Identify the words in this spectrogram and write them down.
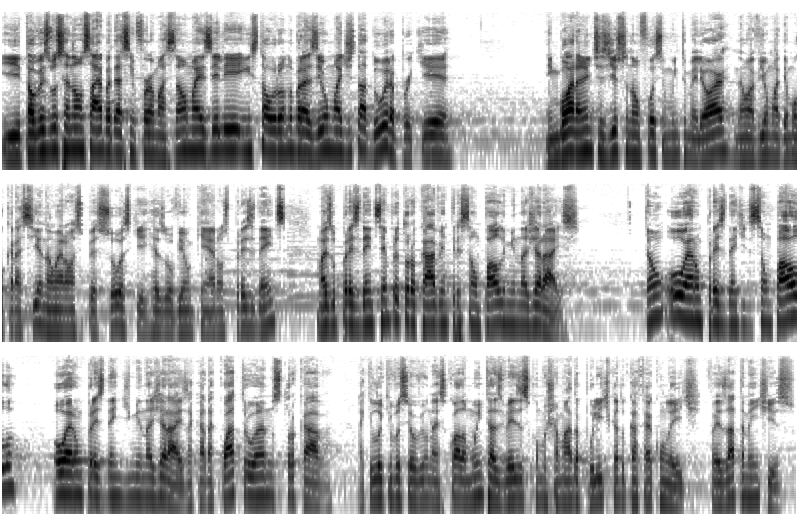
E talvez você não saiba dessa informação, mas ele instaurou no Brasil uma ditadura, porque, embora antes disso não fosse muito melhor, não havia uma democracia, não eram as pessoas que resolviam quem eram os presidentes, mas o presidente sempre trocava entre São Paulo e Minas Gerais. Então, ou era um presidente de São Paulo, ou era um presidente de Minas Gerais. A cada quatro anos trocava. Aquilo que você ouviu na escola muitas vezes como chamada política do café com leite. Foi exatamente isso.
